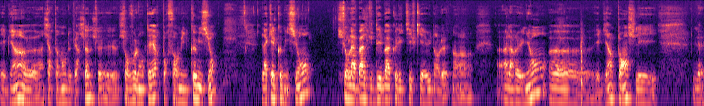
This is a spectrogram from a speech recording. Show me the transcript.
eh bien, euh, un certain nombre de personnes se- sont volontaires pour former une commission, laquelle commission, sur la base du débat collectif qu'il y a eu à la réunion, euh, eh bien, pense les, le- le-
